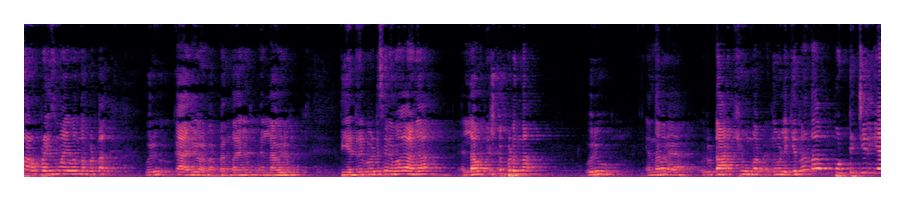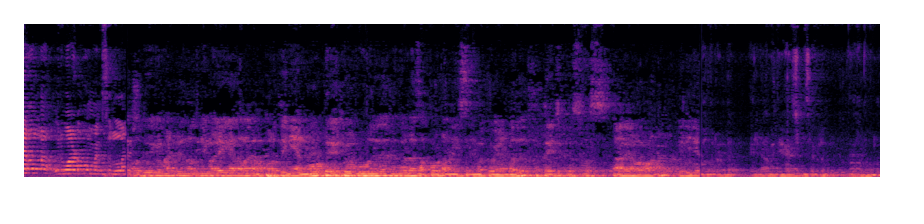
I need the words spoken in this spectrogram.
സർപ്രൈസുമായി ബന്ധപ്പെട്ട ഒരു കാര്യമാണ്. അപ്പൊ എന്തായാലും എല്ലാവരും തിയേറ്ററിൽ പോയിട്ട് സിനിമ കാണുക. എല്ലാവർക്കും ഇഷ്ടപ്പെടുന്ന ഒരു എന്താ പറയാ ഒരു ഡാർക്ക് ഹ്യൂമർ എന്ന് വിളിക്കുന്ന പൊട്ടിച്ചിരിക്കാനുള്ള ഒരുപാട് മൊമെന്റ്സ് ഉള്ള ഔദ്യോഗികമായിട്ട് നന്ദി പറയുക. എന്നുള്ളതിനപ്പുറത്ത് ഇനി അങ്ങോട്ട് ഏറ്റവും കൂടുതൽ നിങ്ങളുടെ സപ്പോർട്ടാണ് ഈ സിനിമയ്ക്ക് വേണ്ടത്. പ്രത്യേകിച്ച് ക്രിസ്മസ് കാലയളവാണ്. വലിയ എല്ലാ നേർന്നുകൊള്ളുന്നു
